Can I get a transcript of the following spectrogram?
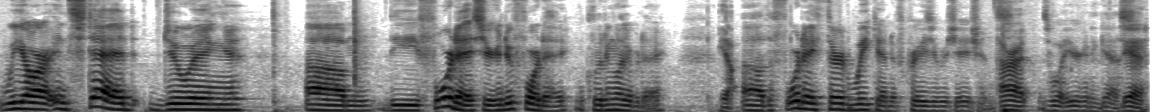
We are instead doing um, the four day. So you're gonna do four day, including Labor Day. Yeah. Uh, the four day third weekend of Crazy Rich Asians. All right. Is what you're gonna guess. Yeah.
